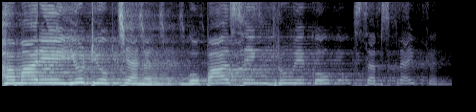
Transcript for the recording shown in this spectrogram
हमारे YouTube channel Gopal Singh Dhurve को subscribe करें।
